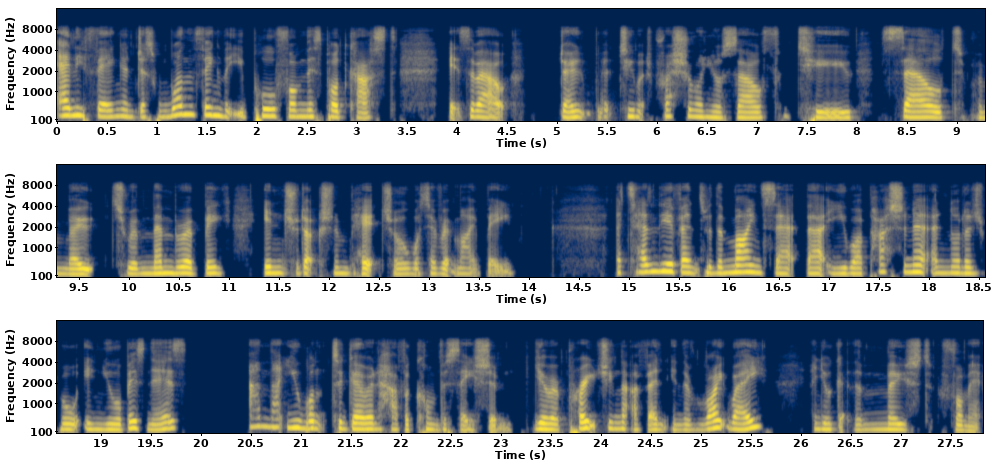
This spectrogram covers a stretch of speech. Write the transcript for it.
anything, and just one thing that you pull from this podcast, it's about don't put too much pressure on yourself to sell, to promote, to remember a big introduction pitch or whatever it might be. attend the events with the mindset that you are passionate and knowledgeable in your business and that you want to go and have a conversation. You're approaching that event in the right way and you'll get the most from it.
